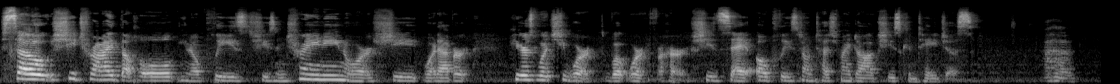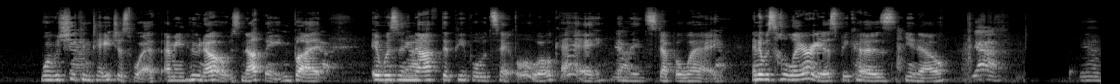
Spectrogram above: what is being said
So she tried the whole, you know, please, she's in training or she, whatever. Here's what she worked, what worked for her. She'd say, Oh, please don't touch my dog. She's contagious. uh What was she Yeah. contagious with? I mean, who knows? Nothing. But Yeah. it was Yeah. enough that people would say, "Oh, okay," Yeah. and they'd step away. Yeah. And it was hilarious because you know yeah, yeah.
